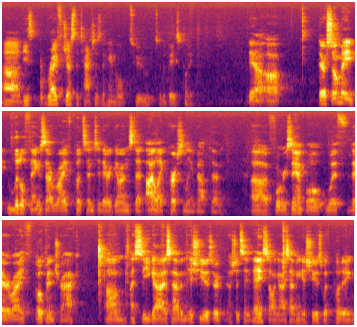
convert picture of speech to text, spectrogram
Uh, these Riffe just attaches the handle to to the base plate. Yeah, uh, there are so many little things that Riffe puts into their guns that I like personally about them. Uh, for example, with their Riffe open track, um, I see guys having issues, or I should say they saw guys having issues with putting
